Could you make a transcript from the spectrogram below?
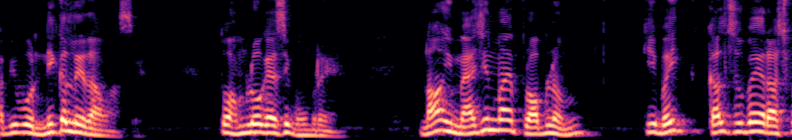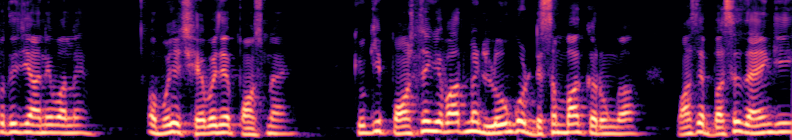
अभी वो निकल नहीं रहा वहाँ से। तो हम लोग ऐसे घूम रहे हैं। नाउ इमेजिन माई प्रॉब्लम कि भाई, कल सुबह राष्ट्रपति जी आने वाले हैं और मुझे छः बजे पहुँचना है। क्योंकि पहुँचने के बाद मैं लोगों को डिसम्बार्क करूँगा। वहाँ से बसेज आएँगी।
